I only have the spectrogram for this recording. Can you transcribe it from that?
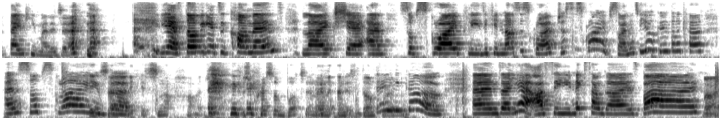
Thank you, manager. yes, don't forget to comment, like, share, and subscribe, please. If you're not subscribed, just subscribe. Sign into your Google account and subscribe. Exactly. It's not hard. just press a button and, and it's done there you go. And uh, yeah, I'll see you next time, guys. Bye. Bye.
